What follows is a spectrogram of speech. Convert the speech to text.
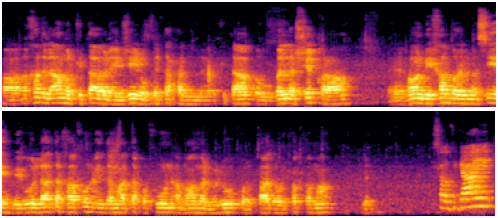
فأخذ الآمر كتاب الإنجيل وفتح الكتاب وبلش يقرأ آه، هون بيخبر المسيح بيقول لا تخافون عندما تقفون أمام الملوك والقادة والحكماء So the guy,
